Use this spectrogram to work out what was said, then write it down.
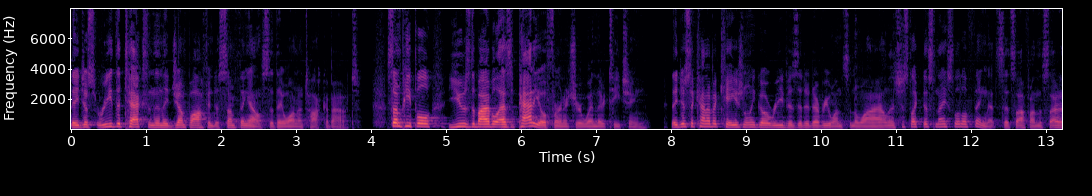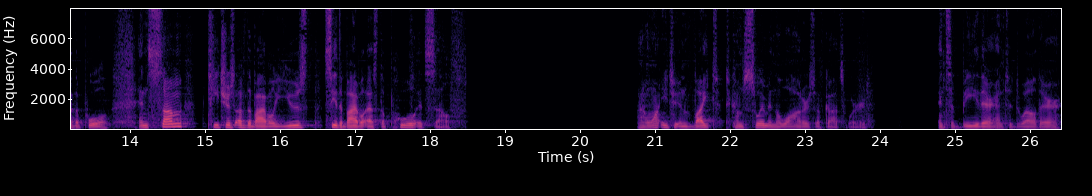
They just read the text and then they jump off into something else that they want to talk about. Some people use the Bible as patio furniture when they're teaching. They just kind of occasionally go revisit it every once in a while. And it's just like this nice little thing that sits off on the side of the pool. And some teachers of the Bible use, see the Bible as the pool itself. And I want you to invite to come swim in the waters of God's Word and to be there and to dwell there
